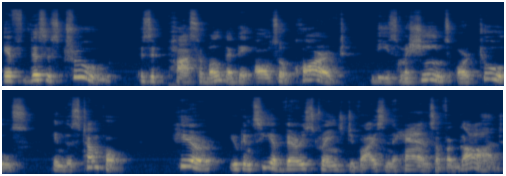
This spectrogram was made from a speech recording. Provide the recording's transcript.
If this is true, is it possible that they also carved these machines or tools in this temple? Here you can see a very strange device in the hands of a god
